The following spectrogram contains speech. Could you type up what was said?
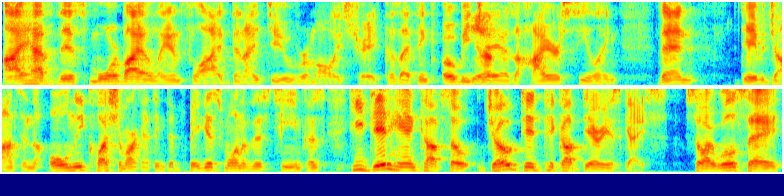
I have this more by a landslide than I do Romali's trade because I think OBJ Yeah. has a higher ceiling than David Johnson. The only question mark, I think the biggest one of this team, because he did handcuff. So Joe did pick up Derrius Guice. So I will say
